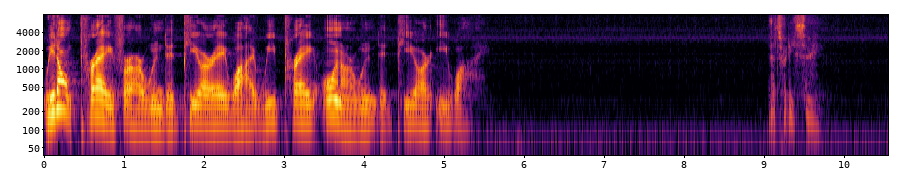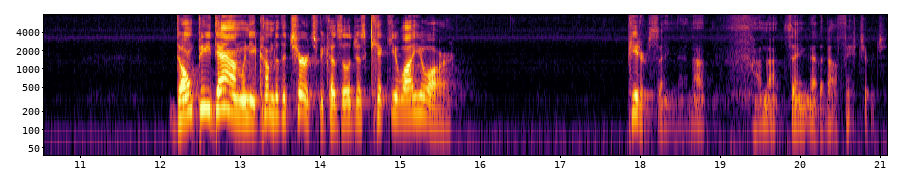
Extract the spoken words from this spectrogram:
We don't pray for our wounded, P R A Y. We pray on our wounded, P R E Y. That's what he's saying. Don't be down when you come to the church because they'll just kick you while you are. Peter's saying that, not, I'm not saying that about Faith Church.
